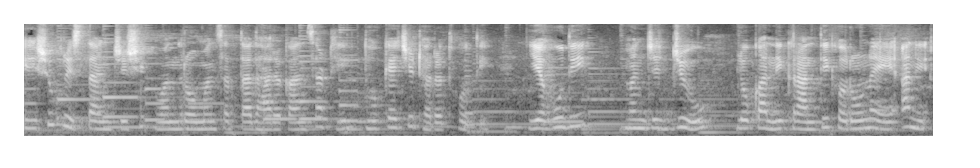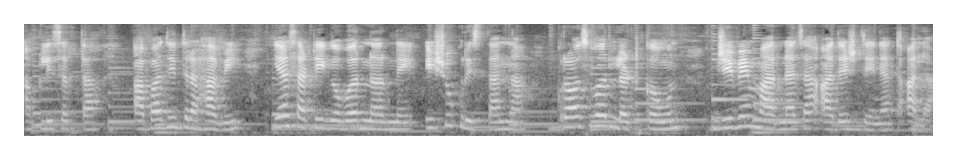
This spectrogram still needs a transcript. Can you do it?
येशू ख्रिस्तांची शिकवण रोमन सत्ताधारकांसाठी धोक्याची ठरत होती. यहुदी म्हणजे ज्यू लोकांनी क्रांती करू नये आणि आपली सत्ता अबाधित राहावी यासाठी गव्हर्नरने येशू ख्रिस्तांना क्रॉसवर लटकवून जीवे मारण्याचा आदेश देण्यात आला.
